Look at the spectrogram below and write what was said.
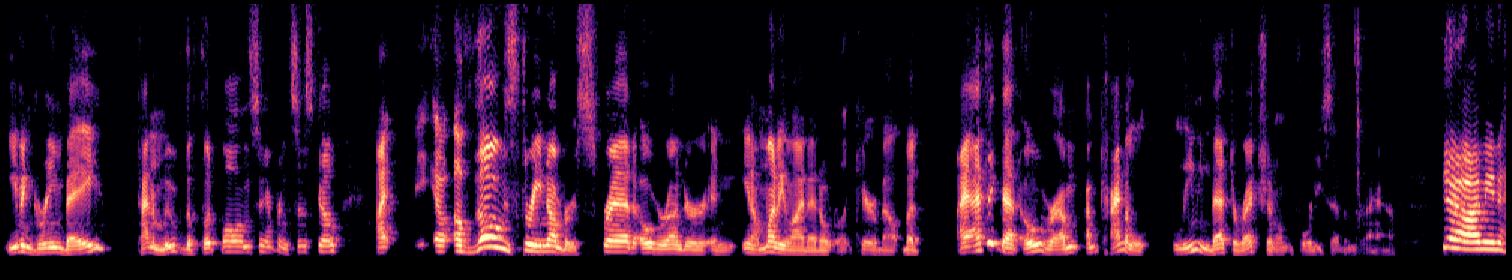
even Green Bay kind of moved the football in San Francisco. I of those three numbers, spread over under and you know money line, I don't really care about, but I, I think that over, I'm I'm kind of leaning that direction on the 47 and a half. Yeah, I mean,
